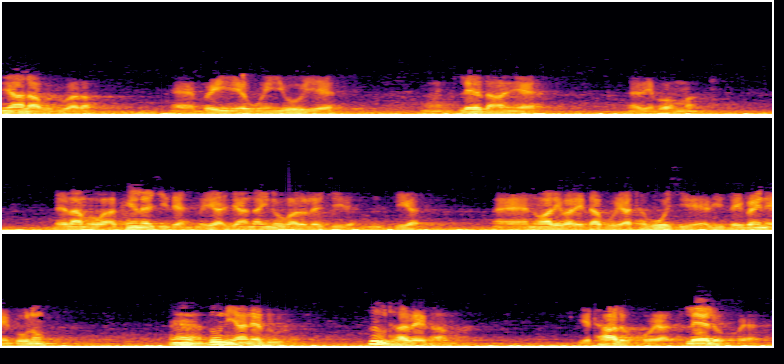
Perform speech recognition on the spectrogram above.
များလာဘူးသူကတော့အဲဘိန်းရဝင်ရိုးရလဲတန်ရအဲဒီပေါ်မှာ လဲတန်ဘောကအခင်းလည်းရှိတယ်မေးရကြံတိုင်းတို့ဘာလို့လဲရှိတယ်ဒီကအဲနွားတွေဘာတွေတပ်ဖို့ရသဘောရှိတယ်အဲဒီစိတ်ပိုင်းတွေအကုန်လုံးအဲသူ့နေရာနဲ့သူစုထားတဲ့အခါမှာယထာလို့ခေါ်ရတယ်လဲလို့ခေါ်ရတယ်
